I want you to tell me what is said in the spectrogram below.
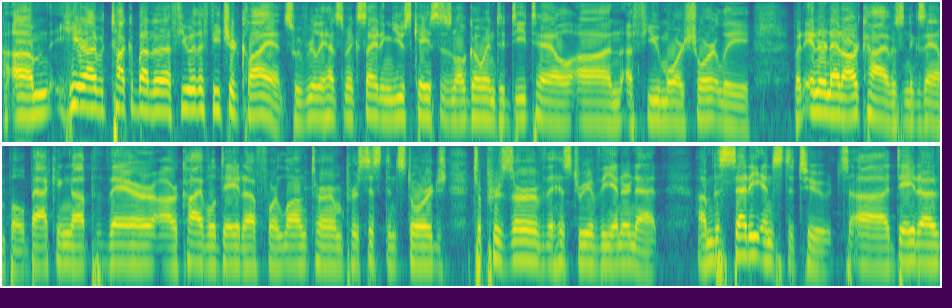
Um, here I would talk about a few of the featured clients. We've really had some exciting use cases, and I'll go into detail on a few more shortly. But Internet Archive is an example, backing up their archival data for long-term persistent storage to preserve the history of the Internet. Um, the SETI Institute, uh, data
